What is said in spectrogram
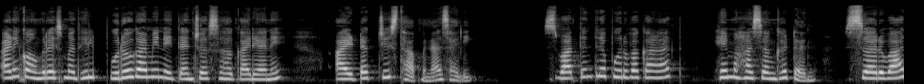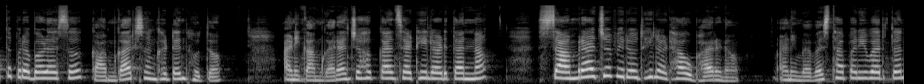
आणि काँग्रेसमधील पुरोगामी नेत्यांच्या सहकार्याने आयटकची स्थापना झाली. स्वातंत्र्यपूर्व काळात हे महासंघटन सर्वात प्रबळ असं कामगार संघटन होतं आणि कामगारांच्या हक्कांसाठी लढताना साम्राज्यविरोधी लढा उभारणं आणि व्यवस्था परिवर्तन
